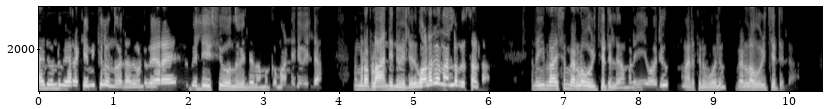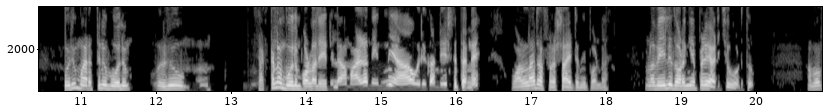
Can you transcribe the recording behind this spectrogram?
ആയതുകൊണ്ട് വേറെ കെമിക്കലൊന്നുമില്ല അതുകൊണ്ട് വേറെ വലിയ ഇഷ്യൂ ഒന്നുമില്ല. നമുക്ക് മണ്ണിനും ഇല്ല നമ്മുടെ പ്ലാന്റിനും ഇല്ല. ഇത് വളരെ നല്ല റിസൾട്ടാണ് കാരണം ഈ പ്രാവശ്യം വെള്ളം ഒഴിച്ചിട്ടില്ല. നമ്മൾ ഈ ഒരു മരത്തിന് പോലും വെള്ളം ഒഴിച്ചിട്ടില്ല. ഒരു മരത്തിന് പോലും ഒരു ചക്കലം പോലും പൊള്ളലേറ്റില്ല. ആ മഴ നിന്ന ആ ഒരു കണ്ടീഷനിൽ തന്നെ വളരെ ഫ്രഷ് ആയിട്ട് നിൽപ്പുണ്ട് നമ്മളെ വെയിൽ തുടങ്ങിയപ്പോഴേ അടിച്ചു കൊടുത്തു. അപ്പം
